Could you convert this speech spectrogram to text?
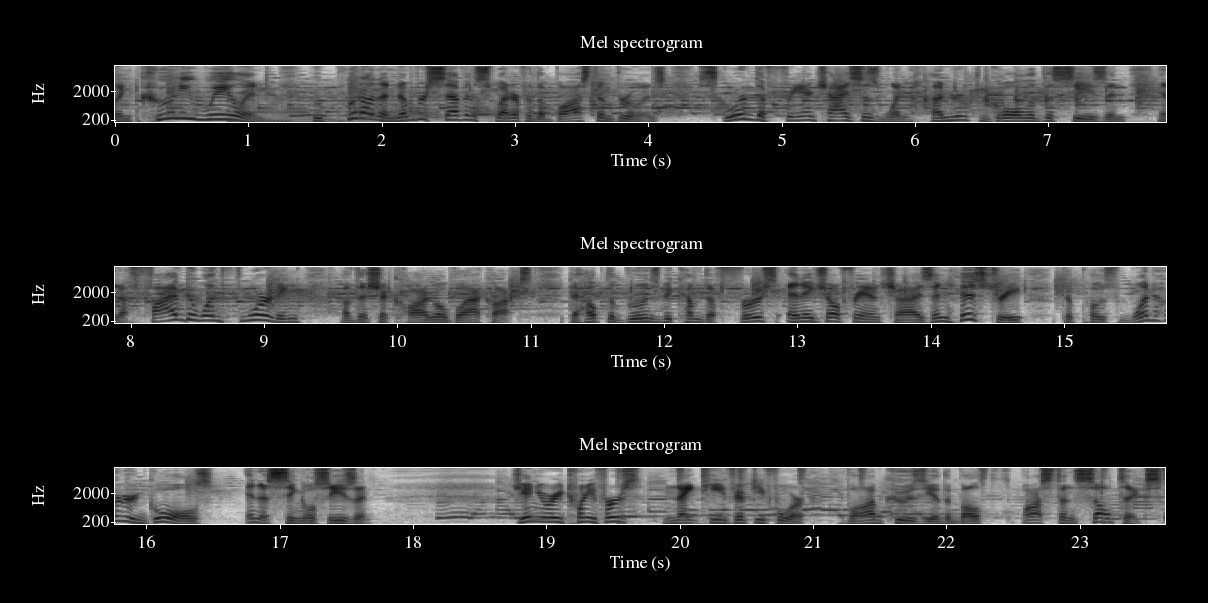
when Cooney Weiland, who put on the number 7 sweater for the Boston Bruins, scored the franchise's 100th goal of the season in a 5 1 thwarting of the Chicago Blackhawks to help the Bruins become the first NHL franchise in history to post 100 goals in a single season. January 21st, 1954, Bob Cousy of the Boston Celtics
